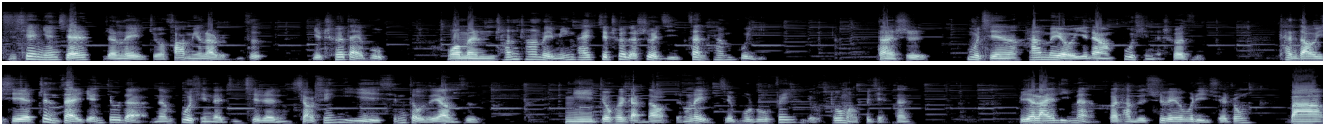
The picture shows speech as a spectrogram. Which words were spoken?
几千年前，人类就发明了轮子，以车代步。我们常常为名牌汽车的设计赞叹不已，但是目前还没有一辆步行的车子。看到一些正在研究的能步行的机器人小心翼翼行走的样子。你就会感到人类疾步如飞有多么不简单。别莱利曼和他的趣味物理学中，把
